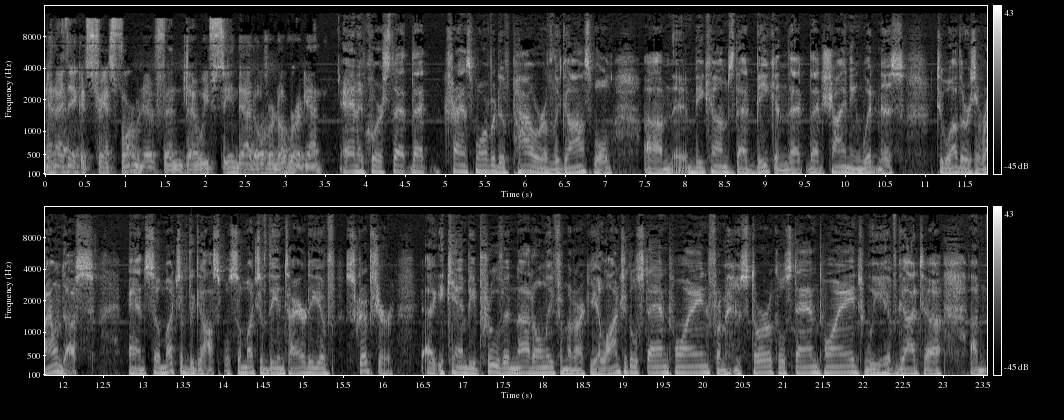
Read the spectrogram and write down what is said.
and I think it's transformative, and uh, we've seen that over and over again. And of course, that that transformative power of the gospel um, becomes that beacon, that that shining witness to others around us. And so much of the gospel, so much of the entirety of scripture, uh, it can be proven not only from an archaeological standpoint, from a historical standpoint. We have got uh, um,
